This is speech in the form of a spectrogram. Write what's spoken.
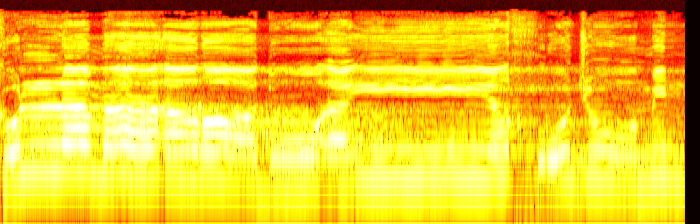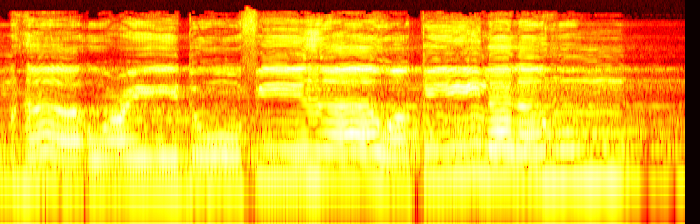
كلما أرادوا أن يخرجوا منها أعيدوا فيها وقيل لهم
